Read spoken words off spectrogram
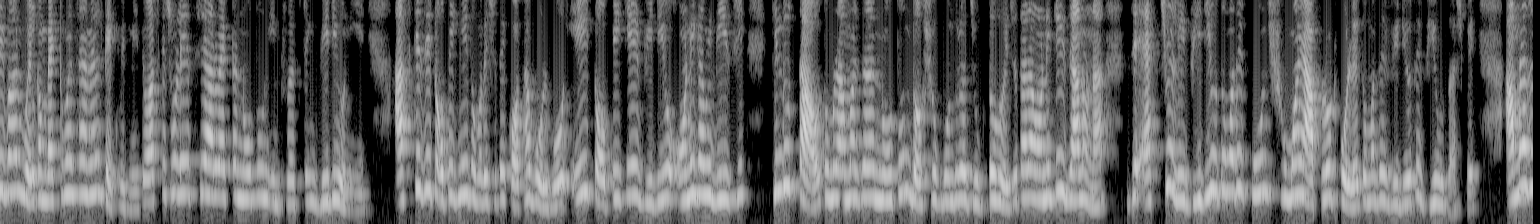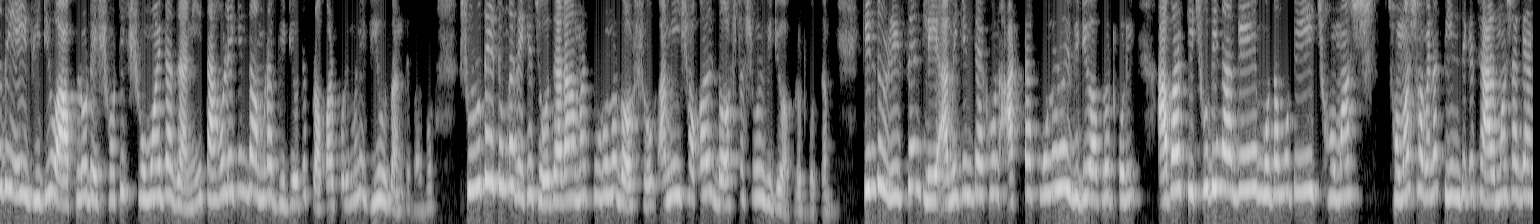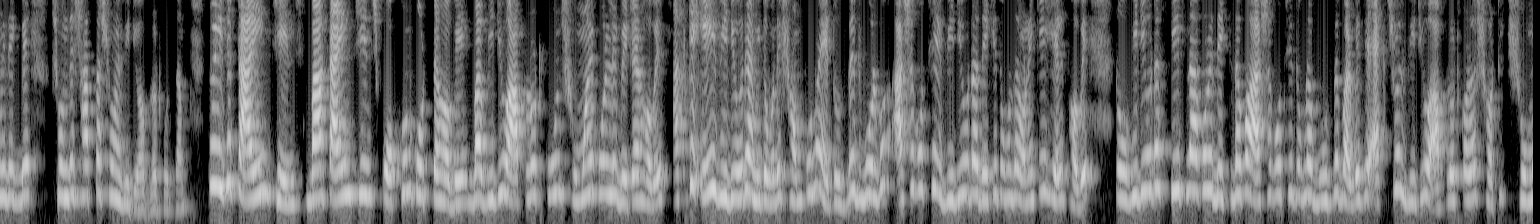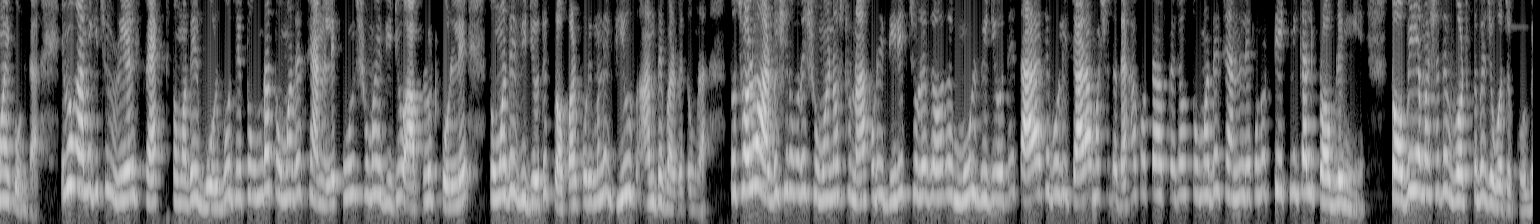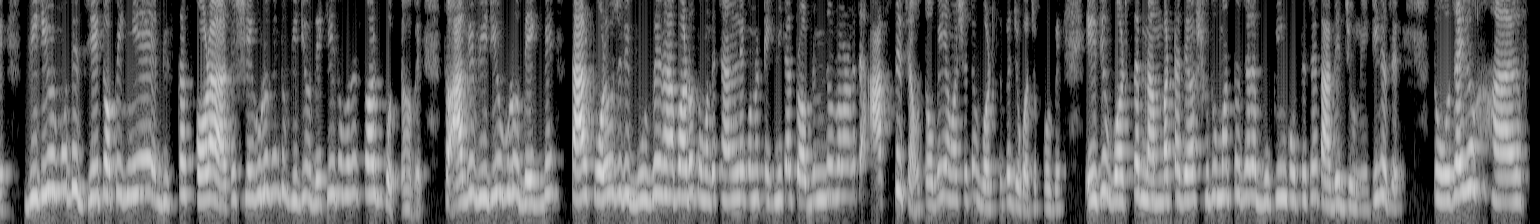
Everyone welcome back to my channel tech with me তো আজকে চলে এসেছি আরও একটা নতুন ইন্টারেস্টিং ভিডিও নিয়ে। আজকে যে টপিক নিয়ে তোমাদের সাথে কথা বলব, এই টপিকের ভিডিও অনেক আমি দিয়েছি, কিন্তু তাও তোমরা আমার যারা নতুন দর্শক বন্ধুরা যুক্ত হয়েছে, তারা অনেকেই জানো না যে অ্যাকচুয়ালি ভিডিও তোমাদের কোন সময় আপলোড করলে তোমাদের ভিডিওতে ভিউজ আসবে। আমরা যদি এই ভিডিও আপলোডে সঠিক সময়টা জানি, তাহলে কিন্তু আমরা ভিডিওতে প্রপার পরিমাণে ভিউজ আনতে পারব। শুরুতেই তোমরা দেখেছ, যারা আমার পুরনো দর্শক, আমি সকাল দশটার সময় ভিডিও আপলোড করতাম। কিন্তু রিসেন্টলি আমি কিন্তু এখন আটটা পনেরোই ভিডিও আপলোড করি। আবার কিছুদিন আগে মোটামুটি ছ মাস ছ মাস হবে না, তিন থেকে চার মাস আগে আমি দেখবে সন্ধ্যে সাতটার সময় ভিডিও আপলোড করতাম। তো এই যে টাইম চেঞ্জ বা টাইম চেঞ্জ কখন করতে হবে বা ভিডিও আপলোড কোন সময় করলে বেটার হবে, আজকে এই ভিডিওতে আমি তোমাদের সম্পূর্ণ এ টু জেড বলব। আশা করছি এই ভিডিওটা দেখে তোমাদের অনেকেই হেল্প হবে। তো ভিডিওটা স্কিপ না করে দেখতে থাকো, আশা করছি তোমরা বুঝতে পারবে যে অ্যাকচুয়াল ভিডিও আপলোড করার সঠিক সময় কোনটা। এবং আমি কিছু রিয়েল ফ্যাক্ট তোমাদের বলব যে তোমরা তোমাদের চ্যানেলে কোন সময় ভিডিও আপলোড করলে তোমাদের ভিডিওতে প্রপার পরিমাণে ভিউজ আনতে পারবে তোমরা। তো চলো আর বেশি তোমাদের সময় নষ্ট না করে ডিরেক্ট চলে যাওয়া যায় মূল ভিডিওতে তার আগে বলি, যারা আমার সাথে দেখা করতে আসতে চাও, তোমাদের চ্যানেলে কোনো টেকনিক্যাল প্রবলেম নিয়ে, তবেই আমার সাথে হোয়াটসঅ্যাপে যোগাযোগ করবে। ভিডিওর মধ্যে যে টপিক নিয়ে ডিসকাস করা আছে, সেগুলো কিন্তু ভিডিও দেখেই তোমাদের সলভ করতে হবে। তো আগে ভিডিওগুলো দেখবে, তারপরেও যদি বুঝতে না পারো, তোমাদের চ্যানেলে কোনো টেকনিক্যাল প্রবলেম তোমরা আমার কাছে আসতে চাও, তবেই আমার সাথে হোয়াটসঅ্যাপে যোগাযোগ করবে। এই যে হোয়াটসঅ্যাপ নাম্বারটা দেওয়া, শুধুমাত্র যারা বুকিং করতে চায়, তাদের জন্যই, ঠিক আছে? তো যাই হোক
